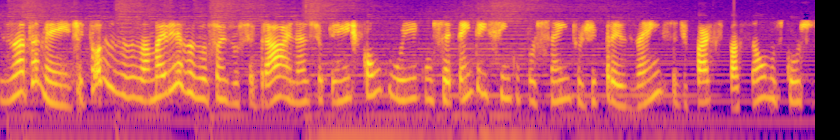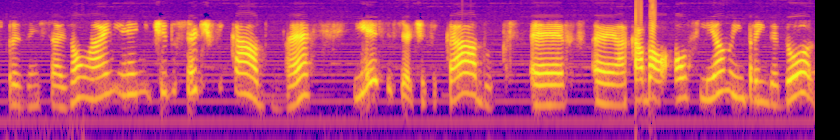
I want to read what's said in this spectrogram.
Exatamente. Todas as, a maioria das ações do Sebrae, né, se o cliente concluir com 75% de presença, de participação nos cursos presenciais online, é emitido certificado, né? E esse certificado é, é, acaba auxiliando o empreendedor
